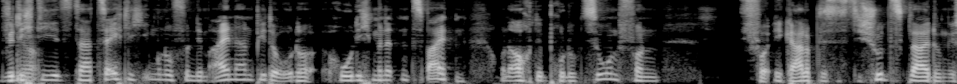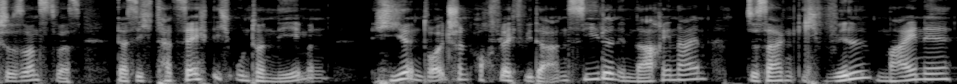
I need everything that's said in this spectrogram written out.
Will ich Ja. die jetzt tatsächlich immer nur von dem einen Anbieter oder hole ich mir nicht einen zweiten? Und auch die Produktion von, von, egal ob das jetzt die Schutzkleidung ist oder sonst was, dass sich tatsächlich Unternehmen hier in Deutschland auch vielleicht wieder ansiedeln im Nachhinein, zu sagen, ich will meine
